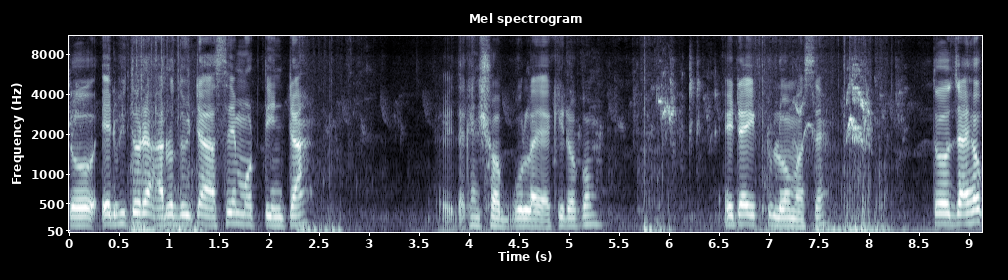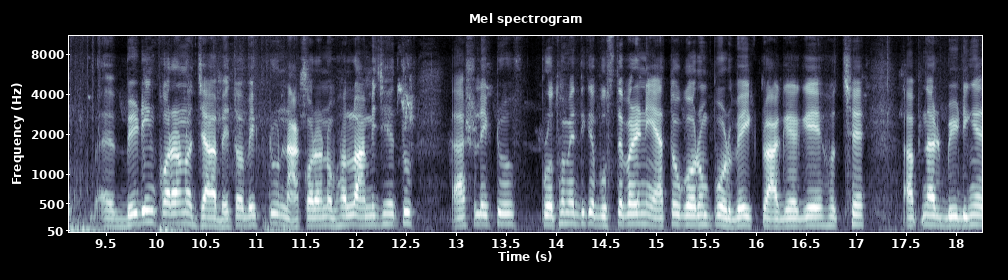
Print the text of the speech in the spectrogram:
তো এর ভিতরে আরও দুইটা আছে, মোট তিনটা। এই দেখেন সবগুলা একই রকম। এইটা একটু লোম আছে। তো যাই হোক ব্রিডিং করানো যাবে, তবে একটু না করানো ভালো। আমি যেহেতু আসলে একটু প্রথমের দিকে বুঝতে পারিনি, এত গরম পড়বে, একটু আগে আগে হচ্ছে আপনার ব্রিডিংয়ে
